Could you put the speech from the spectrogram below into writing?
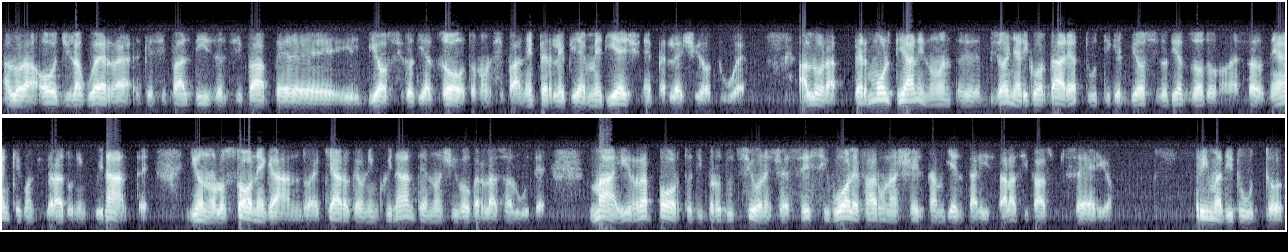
Allora, oggi la guerra che si fa al diesel si fa per il biossido di azoto, non si fa né per le PM10 né per le CO2. Allora, per molti anni non, eh, bisogna ricordare a tutti che il biossido di azoto non è stato neanche considerato un inquinante. Io non lo sto negando, è chiaro che è un inquinante e nocivo per la salute, ma il rapporto di produzione, cioè se si vuole fare una scelta ambientalista, la si fa sul serio. Prima di tutto,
